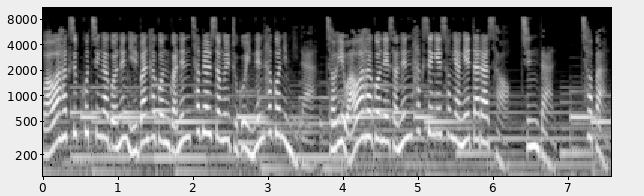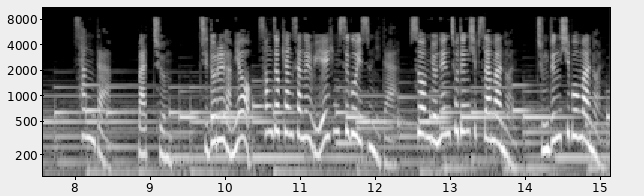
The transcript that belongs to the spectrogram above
와와 학습 코칭 학원은 일반 학원과는 차별성을 두고 있는 학원입니다. 저희 와와 학원에서는 학생의 성향에 따라서 진단, 처방, 상담, 맞춤, 지도를 하며 성적 향상을 위해 힘쓰고 있습니다. 수업료는 초등 14만원, 중등 15만원,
